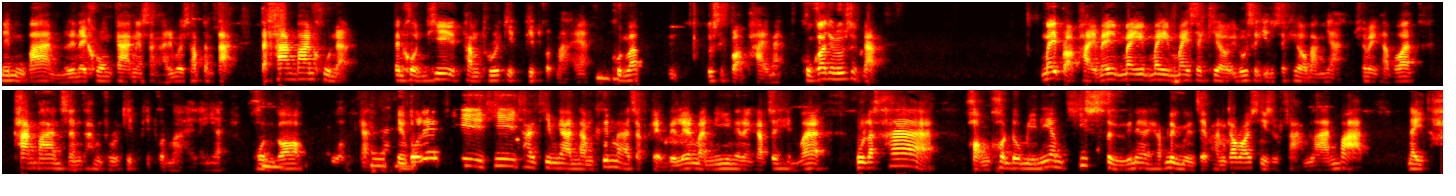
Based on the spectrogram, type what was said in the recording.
ในหมู่บ้านหรือในโครงการในสังหาริมทรัพย์ต่าง ๆ แต่ข้างบ้านคุณอะ เป็นคนที่ทำธุรกิจผิดกฎหมายอะ คุณว่ารู้สึกปลอดภัยไหมคุณก็จะรู้สึกแบบไม่ปลอดภัยไม่ไม่ไม่ไม่ secure รู้สึก insecure บางอย่างใช่ไหมครับเพราะว่าข้างบ้านฉันทำธุรกิจผิดกฎหมายอะไรเงี้ย คนก็กลัวเหมือนกัน อย่างตัวเลขที่ที่ทางทีมงานนำขึ้นมาจากเพจ b r i l l i a n t Money เนี่ยนะครับ จะเห็นว่ามูลค่าของคอนโดมิเนียมที่ซื้อเนี่ยนะครับหนึ่งหมื่นเจ็ดพันเก้าร้อยสี่สิบสามล้านบาท ในไท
